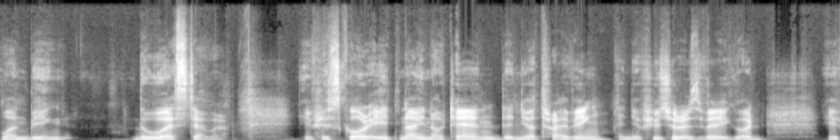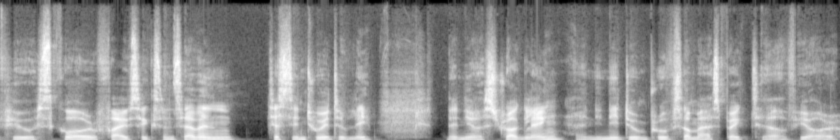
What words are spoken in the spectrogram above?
1 being the worst ever. If you score 8, 9, or 10, then you're thriving and your future is very good. If you score 5, 6, and 7, just intuitively, then you're struggling and you need to improve some aspect of your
